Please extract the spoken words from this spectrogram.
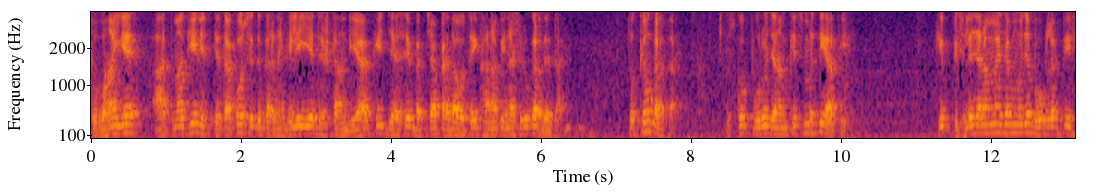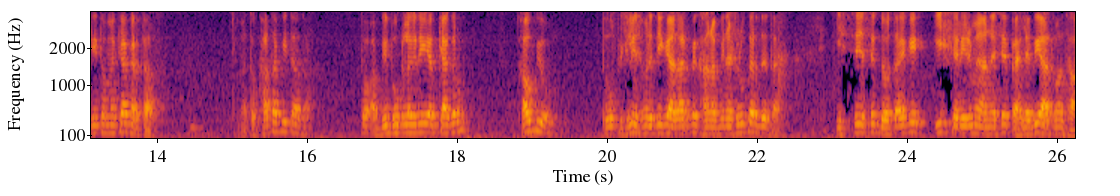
तो वहाँ ये आत्मा की नित्यता को सिद्ध करने के लिए ये दृष्टांत दिया कि जैसे बच्चा पैदा होते ही खाना पीना शुरू कर देता है तो क्यों करता है? उसको पूर्व जन्म की स्मृति आती है कि पिछले जन्म में जब मुझे भूख लगती थी तो मैं क्या करता था? तो मैं तो खाता पीता था। तो अब भी भूख लग रही है, अब क्या करूँ? खाओ, पियो। तो वो पिछली स्मृति के आधार पर खाना पीना शुरू कर देता है। इससे सिद्ध होता है कि इस शरीर में आने से पहले भी आत्मा था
